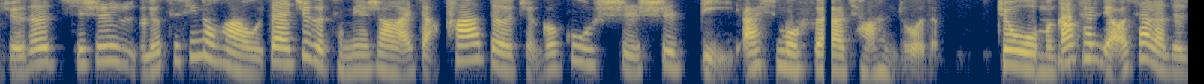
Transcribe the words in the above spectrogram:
觉得其实刘慈欣的话，我在这个层面上来讲，他的整个故事是比阿西莫夫要强很多的。就我们刚才聊下来的。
